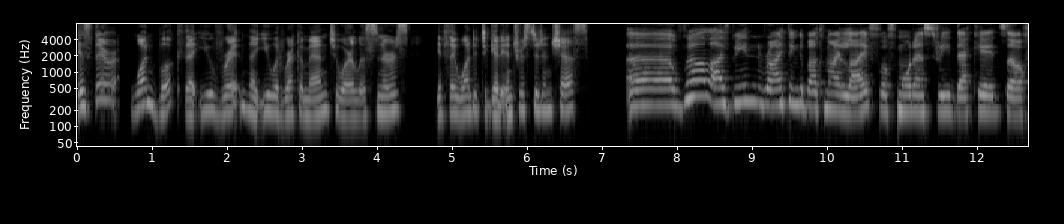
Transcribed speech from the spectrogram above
Is there one book that you've written that you would recommend to our listeners if they wanted to get interested in chess? Uh, well, I've been writing about my life of more than three decades of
